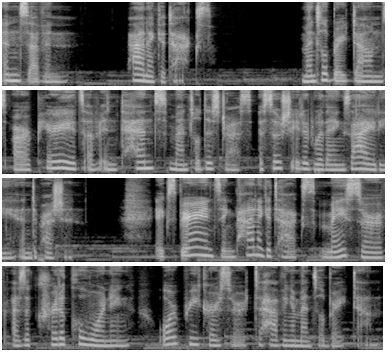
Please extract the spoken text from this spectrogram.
And seven, panic attacks. Mental breakdowns are periods of intense mental distress associated with anxiety and depression. Experiencing panic attacks may serve as a critical warning or precursor to having a mental breakdown.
